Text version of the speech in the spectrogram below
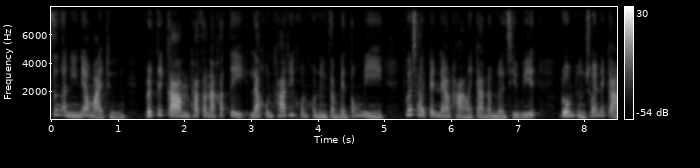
ซึ่งอันนี้เนี่ยหมายถึงพฤติกรรม ทัศนคติ และคุณค่าที่คนคนนึงจำเป็นต้องมี เพื่อใช้เป็นแนวทางในการดำเนินชีวิต รวมถึงช่วยในการ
